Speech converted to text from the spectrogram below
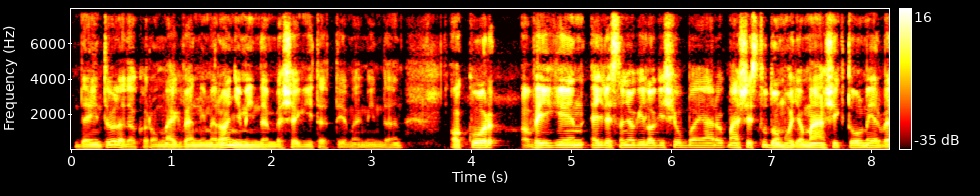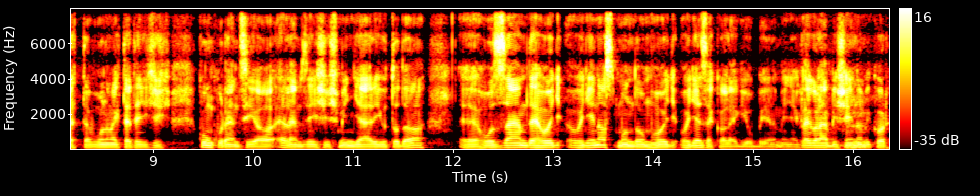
de én tőled akarom megvenni, mert annyi mindenbe segítettél meg minden, akkor a végén egyrészt anyagilag is jobban járok, másrészt tudom, hogy a másiktól miért vette volna meg, tehát egy kis konkurencia elemzés is mindjárt jut oda hozzám, de hogy, hogy én azt mondom, hogy, hogy ezek a legjobb élmények. Legalábbis én, mm. amikor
